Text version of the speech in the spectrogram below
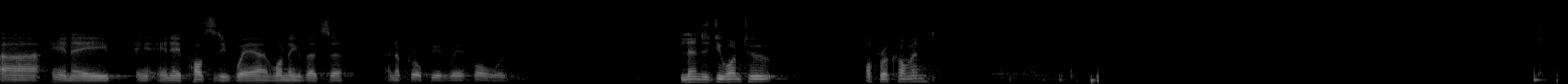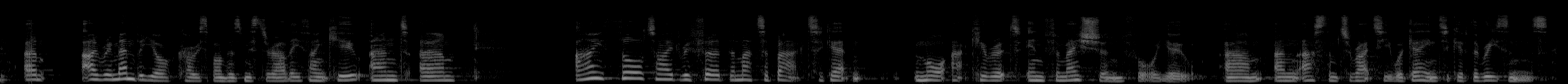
uh, in, a, in a positive way. I'm wondering if that's a, an appropriate way forward. Linda, do you want to offer a comment? Um, I remember your correspondence, Mr Ali, thank you. And um, I thought I'd referred the matter back to get more accurate information for you um, and ask them to write to you again to give the reasons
